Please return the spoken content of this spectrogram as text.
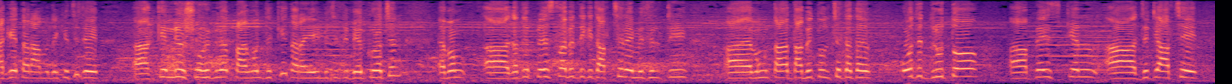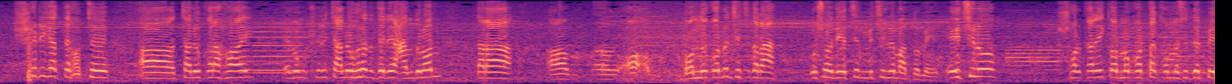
আগে তারা আমরা দেখেছি যে কেন্দ্রীয় শহীদ মিনার প্রাঙ্গণ থেকে তারা এই মিছিলটি বের করেছেন এবং যাতে প্রেস ক্লাবের দিকে যাচ্ছেন এই মিছিলটি এবং তারা দাবি তুলছে যাতে অতি দ্রুত পে স্কেল যেটি আছে সেটি যাতে হচ্ছে চালু করা হয় এবং সেটি চালু হলে তাদের আন্দোলন তারা বন্ধ করবেন সেটি তারা ঘোষণা দিয়েছেন মিছিলের মাধ্যমে। এই ছিল সরকারি কর্মকর্তা কর্মচারীদের পে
